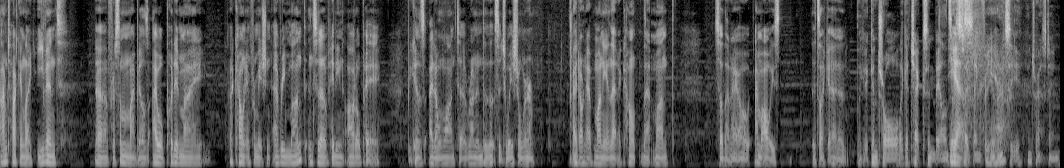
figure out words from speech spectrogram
I'm talking like even uh, for some of my bills, I will put in my account information every month instead of hitting auto pay because I don't want to run into the situation where I don't have money in that account that month, so that I al- I'm always it's like a like a control like a checks and balances Yes. type thing for you Yeah. i see interesting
